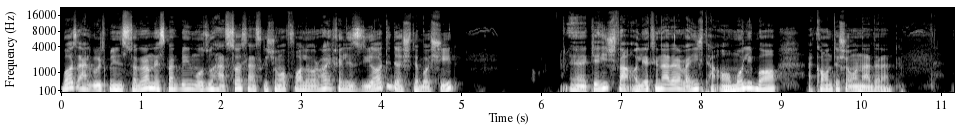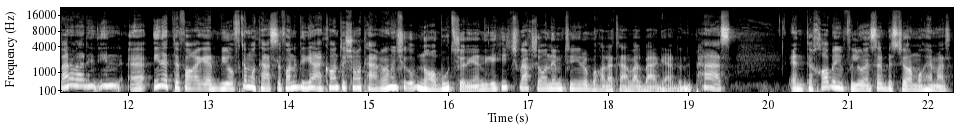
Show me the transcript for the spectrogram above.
باز الگوریتم اینستاگرام نسبت به این موضوع حساس هست که شما follower های خیلی زیادی داشته باشید که هیچ فعالیتی ندارن و هیچ تعاملی با account شما ندارن. بنابراین این این اتفاق اگر بیفته متاسفانه دیگه account شما تقریبا میشه گفت نابود شده. یعنی دیگه هیچ وقت شما نمی‌تونید رو به حالت اول برگردونید پس انتخاب اینفلوئنسر بسیار مهم است.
